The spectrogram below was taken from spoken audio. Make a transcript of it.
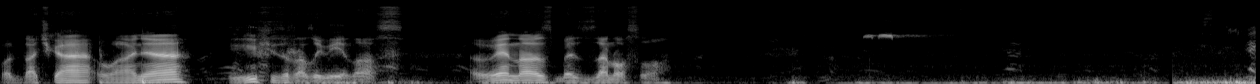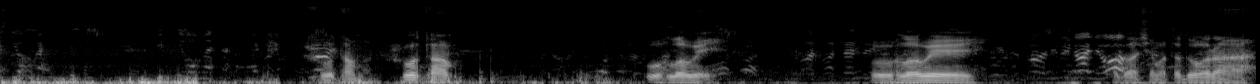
Подачка. Ваня. І зразу винос. Винос без заносу. Що там? Що там? Угловий. Угловий. Подача Матадора.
